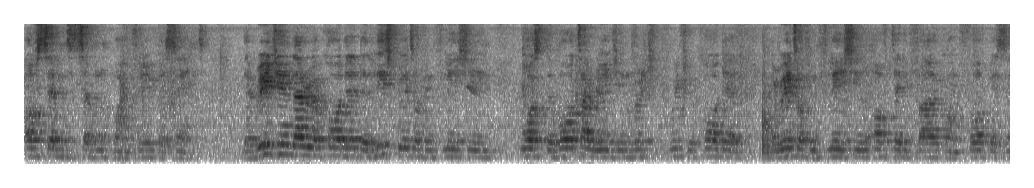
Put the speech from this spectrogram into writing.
of 77.3%. The region that recorded the least rate of inflation was the Volta region, which, which recorded a rate of inflation of 35.4%.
